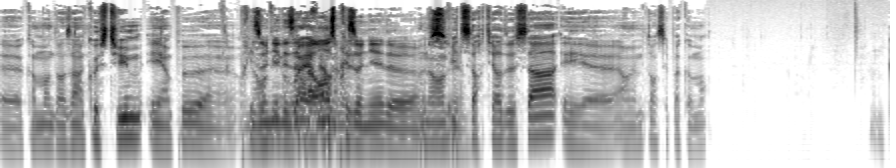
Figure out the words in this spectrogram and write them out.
euh, comment dans un costume et un peu euh, prisonnier des apparences, prisonnier de. On a envie de sortir de ça et en même temps c'est pas comment. Donc,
